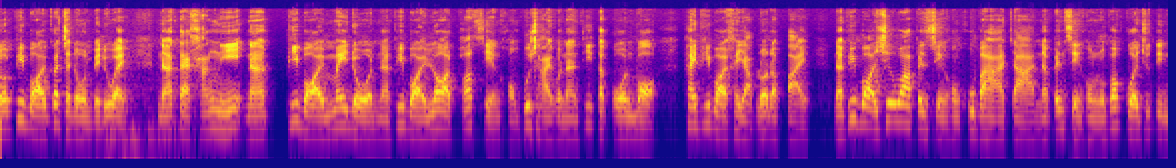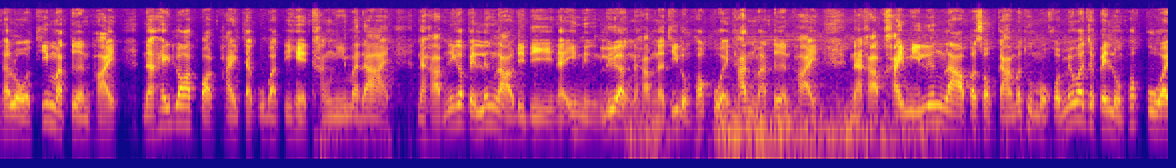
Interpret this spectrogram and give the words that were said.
รถพี่บอยก็จะโดนไปด้วยนะแต่ครั้งนี้นะ พี่บอยไม่โดนนะพี่บอยรอดเพราะเสียงของผู้ชายคนนั้นที่ตะโกนบอกให้พี่บอยขยับรถออกไปนะพี่บอยเชื่อว่าเป็นเสียงของครูบาอาจารย์นะเป็นเสียงของหลวงพ่อกวยชุตินทโลที่มาเตือนภัยนะให้รอดปลอดภัยจากอุบัติเหตุครั้งนี้มาได้นะครับนี่ก็เป็นเรื่องราวดีๆนะอีกหนึ่งเรื่องนะครับนะที่หลวงพ่อกวยท่านมาเตือนภัยนะครับใครมีเรื่องราวประสบการณ์วัตถุมงคลไม่ว่าจะเป็นหลวงพ่อกวย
